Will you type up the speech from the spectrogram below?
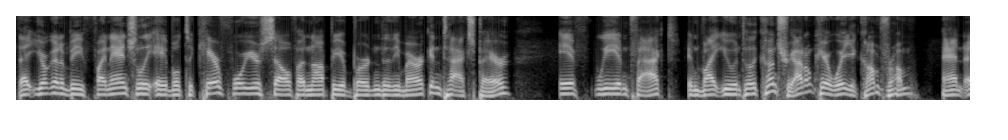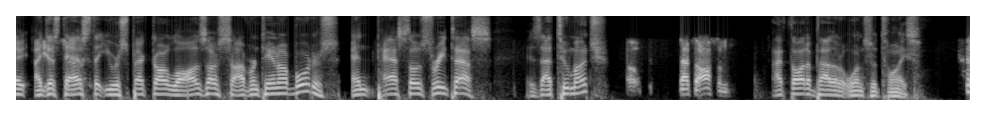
that you're going to be financially able to care for yourself and not be a burden to the American taxpayer if we, in fact, invite you into the country. I don't care where you come from. And I, I just ask that you respect our laws, our sovereignty, and our borders and pass those three tests. Is that too much? Oh, that's awesome. I've thought about it once or twice.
